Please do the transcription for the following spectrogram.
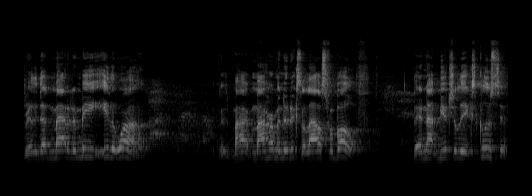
Really doesn't matter to me either one. My, my hermeneutics allows for both. They're not mutually exclusive.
